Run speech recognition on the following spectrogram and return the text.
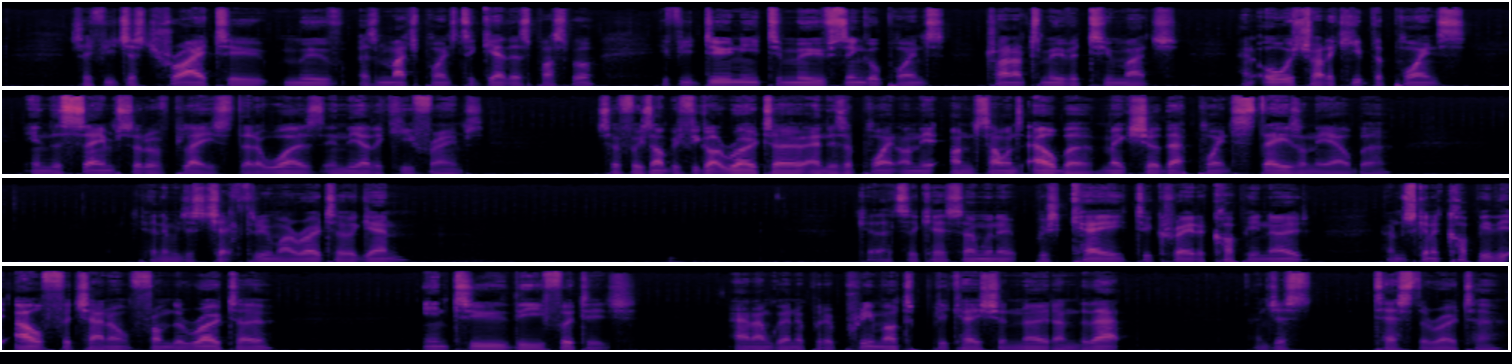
so if you just try to move as much points together as possible if you do need to move single points, try not to move it too much and always try to keep the points in the same sort of place that it was in the other keyframes. So for example, if you got roto and there's a point on the on someone's elbow, make sure that point stays on the elbow. Okay, let me just check through my roto again. Okay, that's okay. So I'm going to push K to create a copy node. I'm just going to copy the alpha channel from the roto into the footage and I'm going to put a pre-multiplication node under that and just test the roto.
